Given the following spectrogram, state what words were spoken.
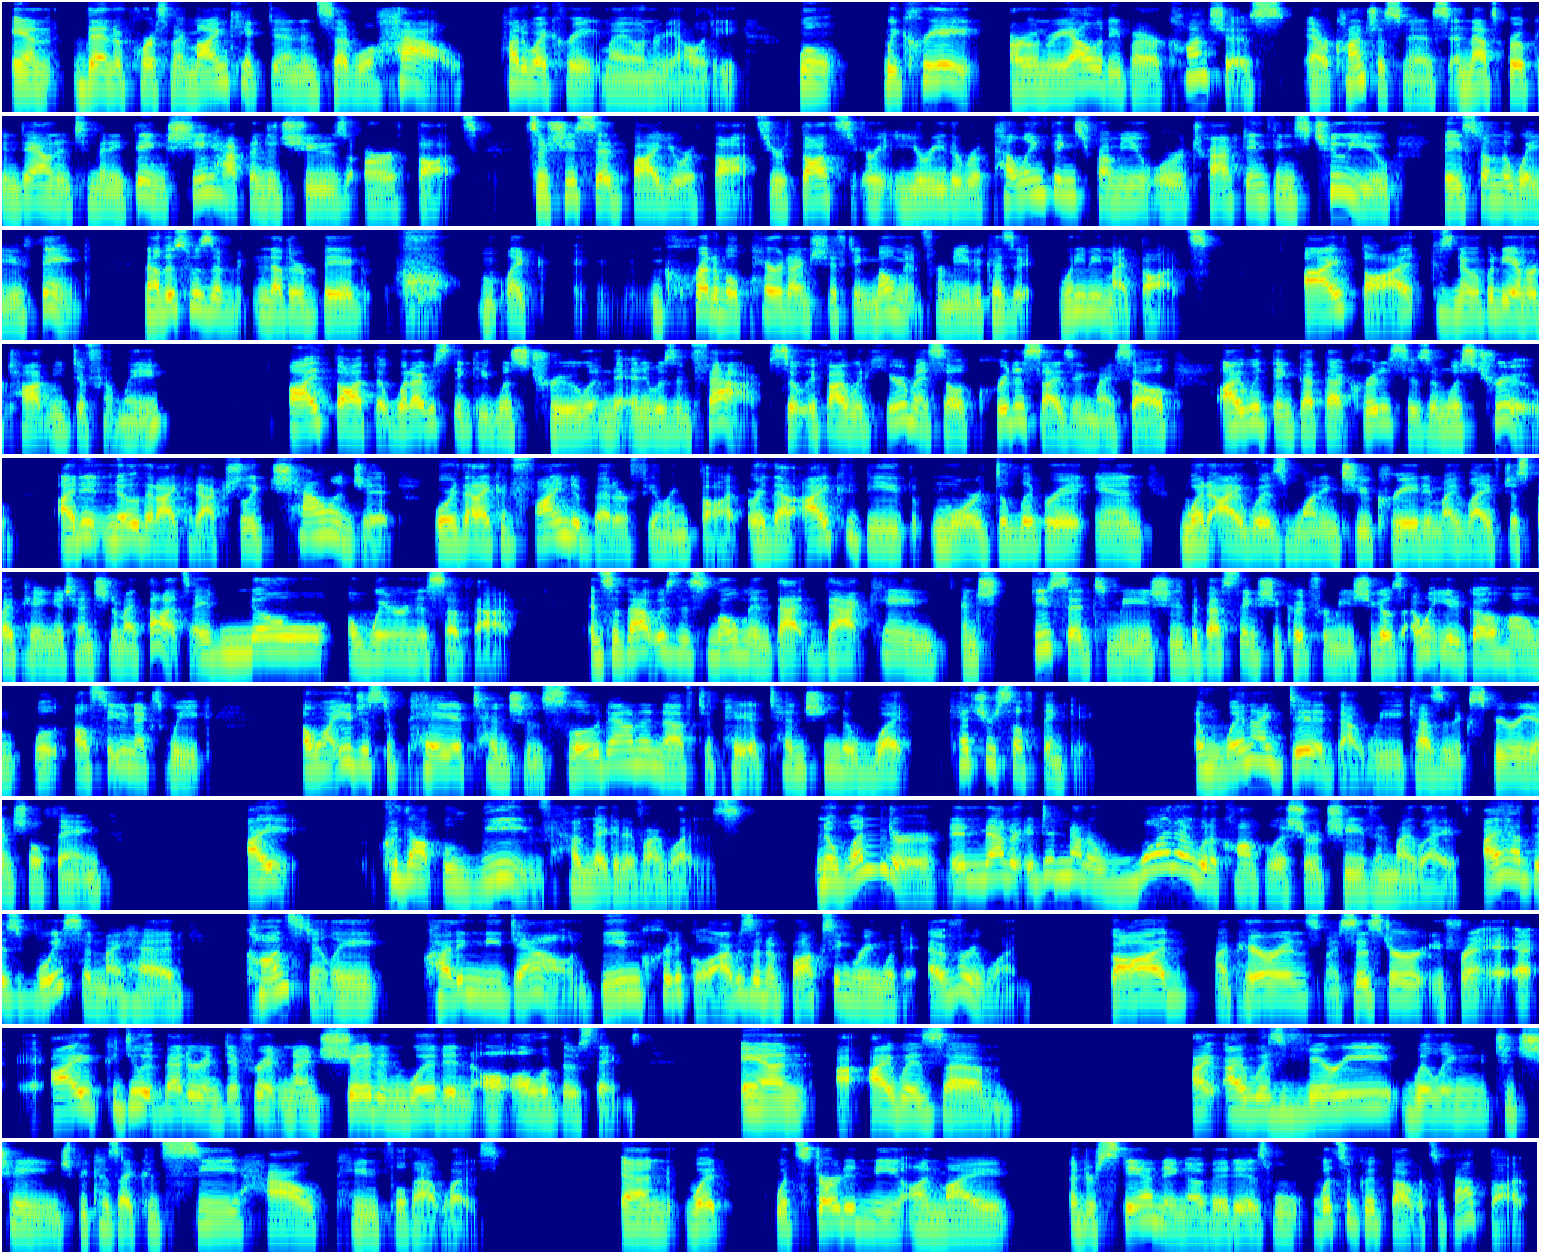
And then, of course, my mind kicked in and said, Well, how? How do I create my own reality? Well, we create our own reality by our conscious, our consciousness, and that's broken down into many things. She happened to choose our thoughts. So she said, by your thoughts. Your thoughts are you're either repelling things from you or attracting things to you based on the way you think. Now, this was a, another big, like incredible paradigm shifting moment for me because it, what do you mean my thoughts? I thought, because nobody ever taught me differently, I thought that what I was thinking was true and, and it was in fact. So if I would hear myself criticizing myself, I would think that that criticism was true. I didn't know that I could actually challenge it or that I could find a better feeling thought or that I could be more deliberate in what I was wanting to create in my life just by paying attention to my thoughts. I had no awareness of that. And so that was this moment that that came and she said to me, she did the best thing she could for me. She goes, I want you to go home. Well, I'll see you next week. I want you just to pay attention, slow down enough to pay attention to what, catch yourself thinking. And when I did that week as an experiential thing, I could not believe how negative I was. No wonder it matter. It didn't matter what I would accomplish or achieve in my life. I had this voice in my head constantly cutting me down, being critical. I was in a boxing ring with everyone God, my parents, my sister, a friend. Eh, eh, I could do it better and different, and I should and would, and all, all of those things. And I, I was, um, I, I was very willing to change because I could see how painful that was. And what what started me on my understanding of it is, well, what's a good thought? What's a bad thought?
